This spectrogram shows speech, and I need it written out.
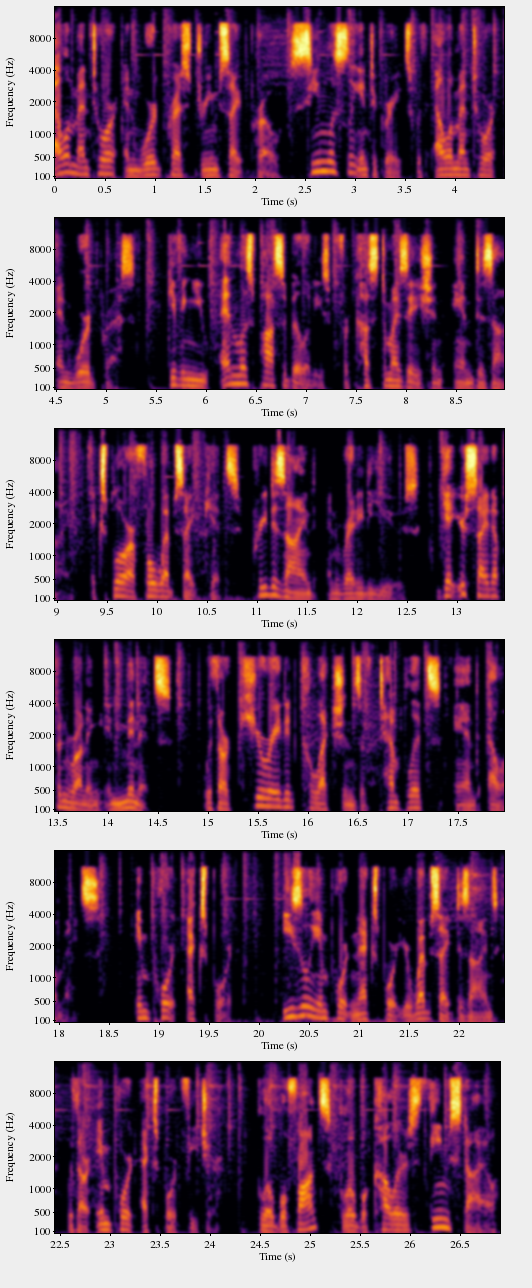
Elementor and WordPress DreamSite Pro seamlessly integrates with Elementor and WordPress, giving you endless possibilities for customization and design. Explore our full website kits, pre-designed and ready to use. Get your site up and running in minutes with our curated collections of templates and elements. Import-export. Easily import and export your website designs with our import-export feature. Global fonts, global colors, theme style,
